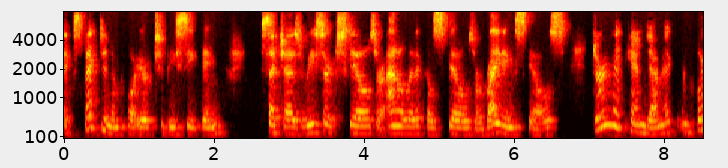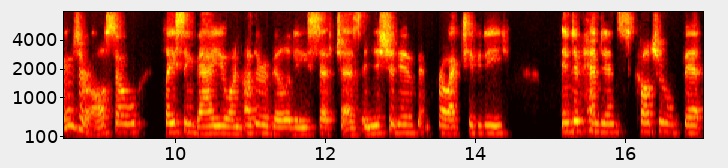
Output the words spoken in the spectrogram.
expect an employer to be seeking, such as research skills or analytical skills or writing skills, during the pandemic, employers are also placing value on other abilities such as initiative and proactivity, independence, cultural fit,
